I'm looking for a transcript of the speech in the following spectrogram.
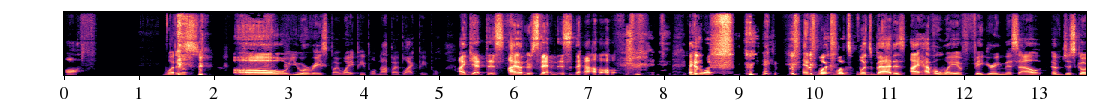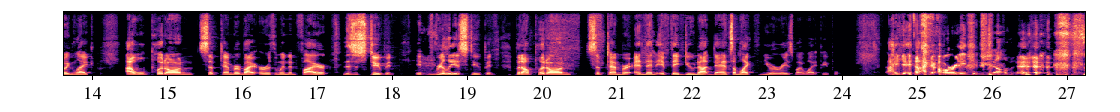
off. What is Oh, you were raised by white people, not by black people. I get this. I understand this now. and like and what what's what's bad is I have a way of figuring this out of just going like I will put on September by Earth, Wind and Fire. This is stupid. It really is stupid. But I'll put on September and then if they do not dance, I'm like, you were raised by white people. I I already can tell this.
